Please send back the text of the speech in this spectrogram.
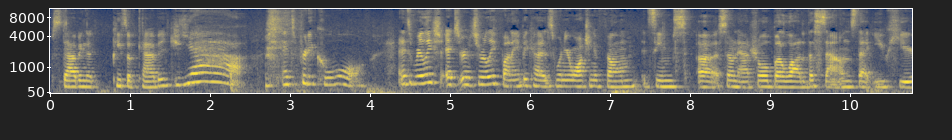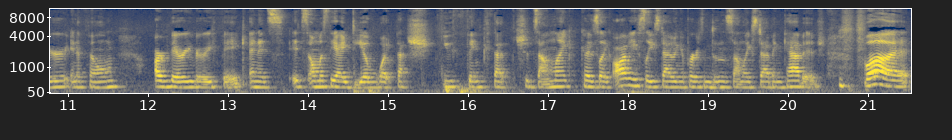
stabbing a piece of cabbage. Yeah, it's pretty cool. And it's really it's it's really funny because when you're watching a film, it seems uh, so natural, but a lot of the sounds that you hear in a film are very very fake, and it's it's almost the idea of what that sh- you think that should sound like. Because like obviously stabbing a person doesn't sound like stabbing cabbage, but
